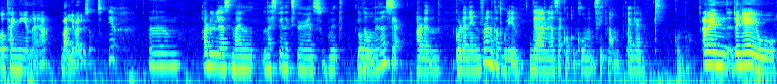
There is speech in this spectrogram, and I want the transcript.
Og tegningen er veldig, veldig søt. Ja. Um, Har du lest My Lesbian Experience with Loneliness? Er den, går den innenfor denne kategorien? Det er den eneste jeg kom, kom, fikk navn på, eller kom på. I mean, den er jo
